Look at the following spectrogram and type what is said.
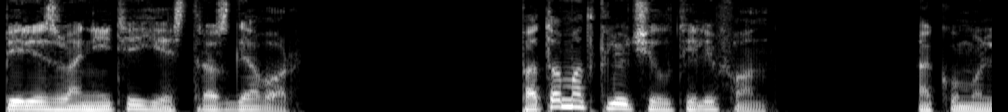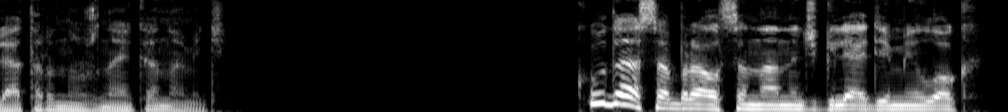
«Перезвоните, есть разговор». Потом отключил телефон. Аккумулятор нужно экономить. «Куда собрался на ночь глядя, милок?»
